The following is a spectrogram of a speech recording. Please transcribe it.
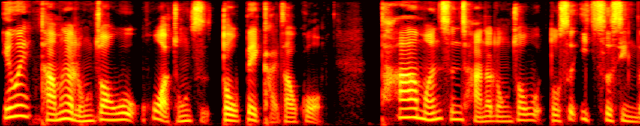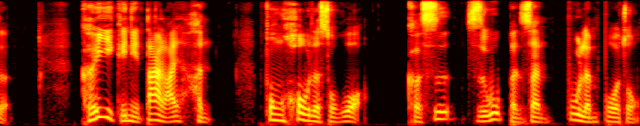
因为他们的农作物或种子都被改造过。他们生产的农作物都是一次性的，可以给你带来很丰厚的收获。可是植物本身不能播种，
